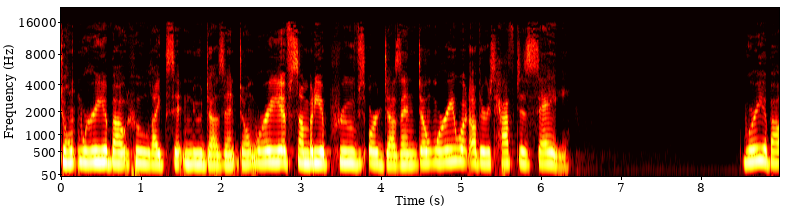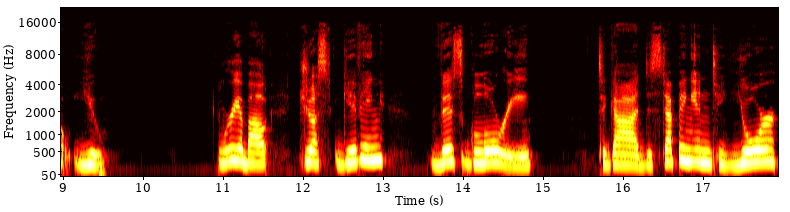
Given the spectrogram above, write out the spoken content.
Don't worry about who likes it and who doesn't. Don't worry if somebody approves or doesn't. Don't worry what others have to say. Worry about you. Worry about just giving this glory to God, to stepping into your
